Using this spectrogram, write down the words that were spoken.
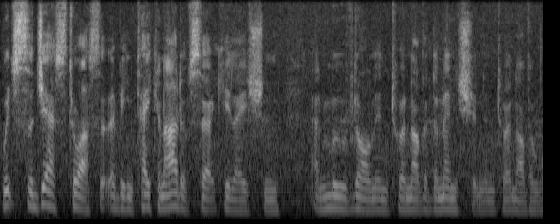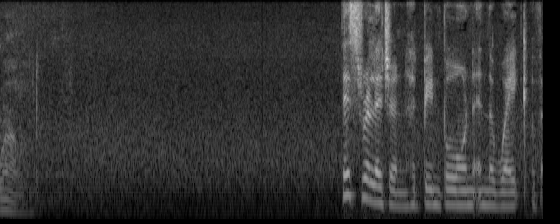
which suggests to us that they're being taken out of circulation and moved on into another dimension, into another world. This religion had been born in the wake of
